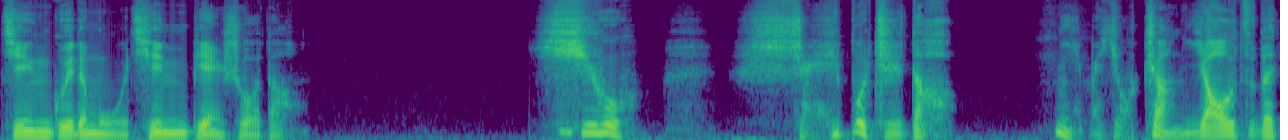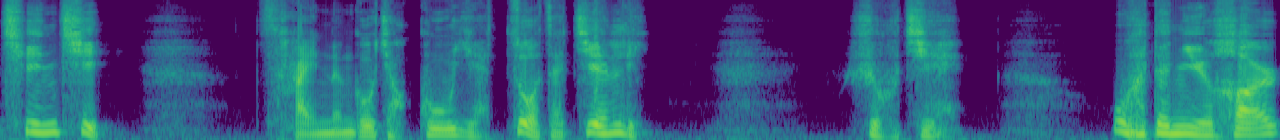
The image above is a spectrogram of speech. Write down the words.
金贵的母亲便说道：“哟。”谁不知道，你们有仗腰子的亲戚，才能够叫姑爷坐在监里。如今，我的女孩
